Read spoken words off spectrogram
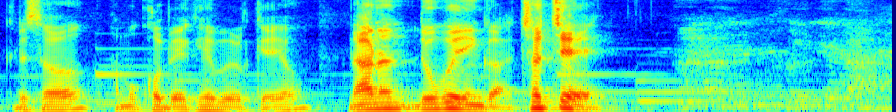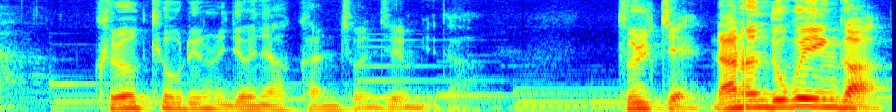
그래서 한번 고백해 볼게요. 나는 누구인가? 첫째, 그렇게 우리는 연약한 존재입니다. 둘째, 나는 누구인가?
